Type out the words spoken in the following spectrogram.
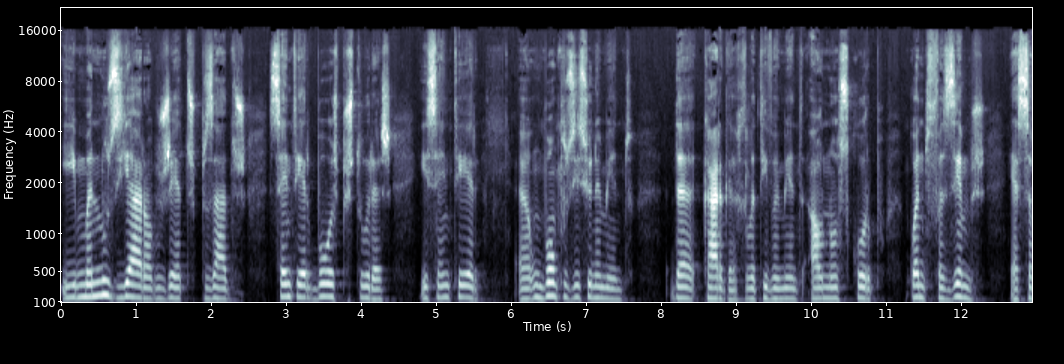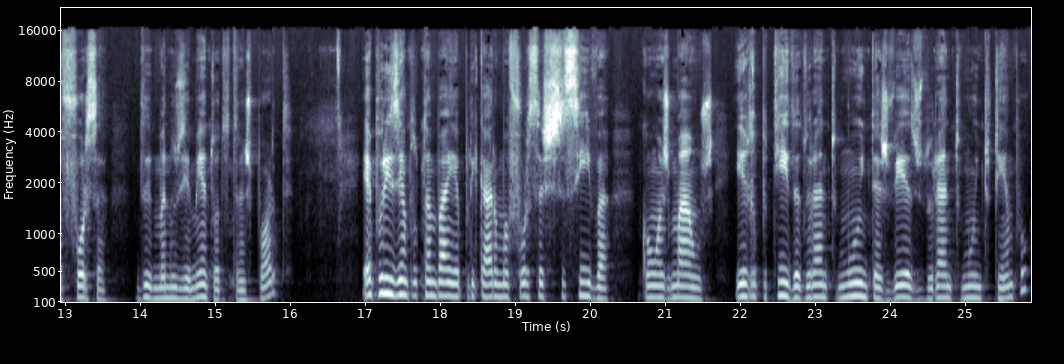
e manusear objetos pesados sem ter boas posturas e sem ter uh, um bom posicionamento da carga relativamente ao nosso corpo quando fazemos essa força de manuseamento ou de transporte. É, por exemplo, também aplicar uma força excessiva com as mãos e repetida durante muitas vezes, durante muito tempo,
